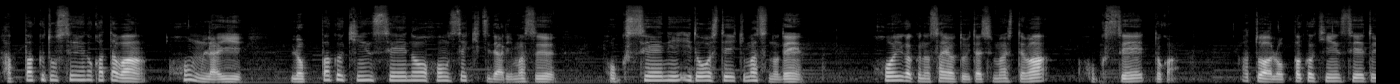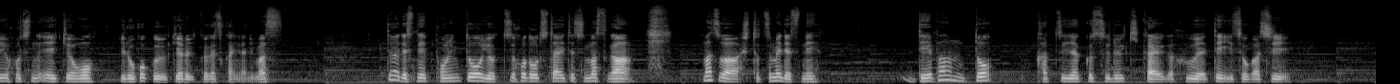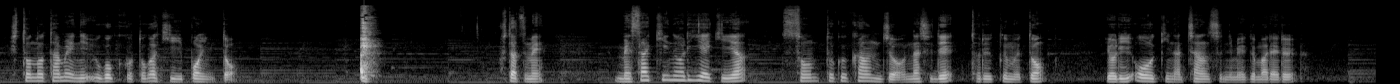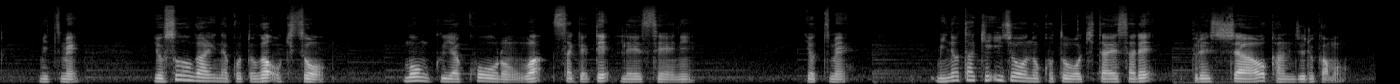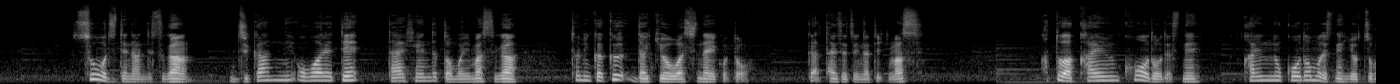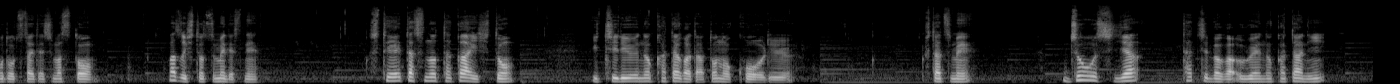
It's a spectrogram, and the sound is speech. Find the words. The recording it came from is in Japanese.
八白土星の方は本来六白金星の本石地であります北西に移動していきますので法医学の作用といたしましては北西とかあとは六白金星という星の影響を色濃く受ける1ヶ月間になります。ではですねポイントを4つほどお伝えいたしますがまずは1つ目ですね。出番と活躍する機会が増えて忙しい。人のために動くことがキーポイント。2つ目。目先の利益や損得感情なしで取り組むとより大きなチャンスに恵まれる。3つ目予想外なことが起きそう。文句や口論は避けて冷静に。4つ目身の丈以上のことを期待されプレッシャーを感じるかも。総じてなんですが時間に追われて大変だと思いますがとにかく妥協はしないことが大切になっていきます。あとは開運行動ですね。開運の行動もですね4つほどお伝えいたしますとまず1つ目ですねステータスの高い人一流の方々との交流。2つ目上司や立場が上の方に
